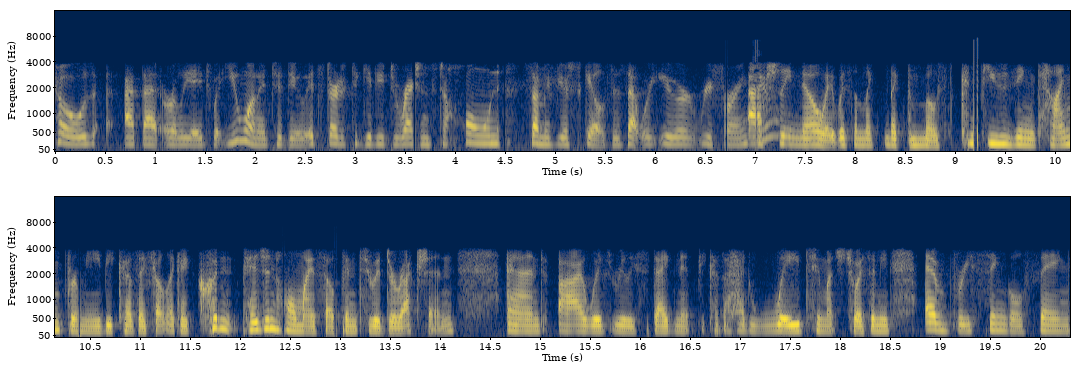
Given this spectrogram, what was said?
chose at that early age what you wanted to do it started to give you directions to hone some of your skills. Is that what you're referring to? Actually no. It was the, like like the most confusing time for me because i felt like i couldn't pigeonhole myself into a direction and i was really stagnant because i had way too much choice i mean every single thing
